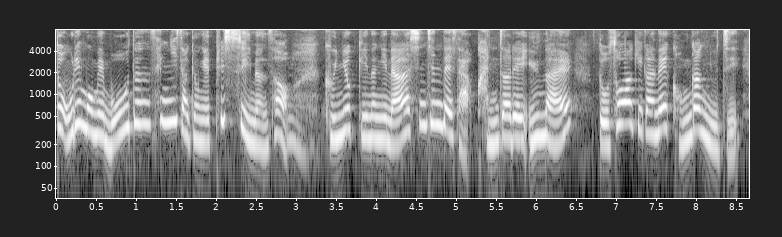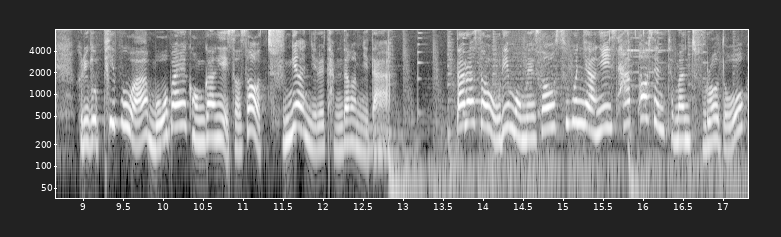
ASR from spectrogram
또 우리 몸의 모든 생리작용의 필수이면서 근육 기능이나 신진대사, 관절의 윤활, 또 소화기관의 건강 유지, 그리고 피부와 모발 건강에 있어서 중요한 일을 담당합니다. 따라서 우리 몸에서 수분량이 4%만 줄어도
